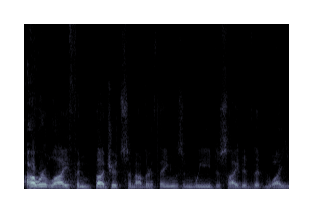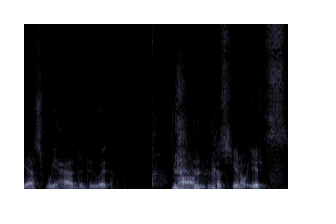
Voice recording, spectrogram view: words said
our life and budgets and other things? And we decided that, why, yes, we had to do it because um, you know it's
